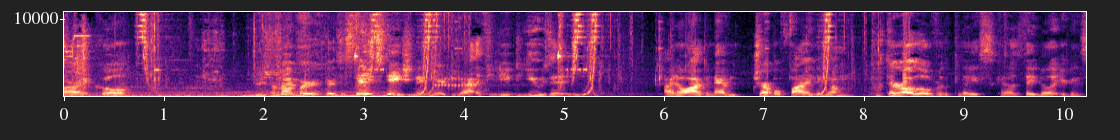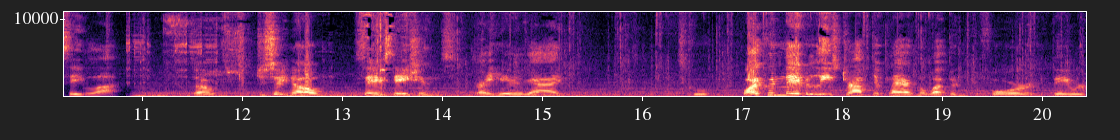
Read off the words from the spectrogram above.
Alright, cool. Just remember, there's a save station in here if you got if you need to use it. I know I've been having trouble finding them, but they're all over the place because they know that you're gonna save a lot. So, just so you know, save stations right here, guy. It's cool. Why couldn't they have at least dropped their plasma weapons before they were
